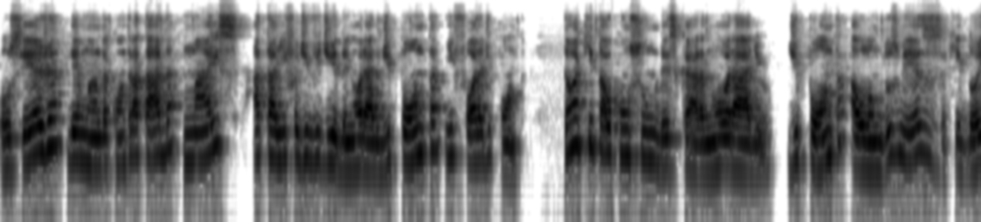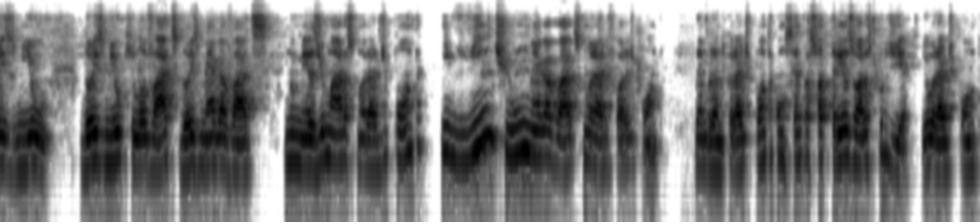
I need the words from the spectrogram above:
ou seja, demanda contratada mais a tarifa dividida em horário de ponta e fora de ponta. Então, aqui está o consumo desse cara no horário de ponta ao longo dos meses, aqui 2 mil, 2 mil quilowatts, 2 megawatts no mês de março, no horário de ponta, e 21 megawatts no horário fora de ponta. Lembrando que o horário de ponta concentra só 3 horas por dia, e o horário de ponta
